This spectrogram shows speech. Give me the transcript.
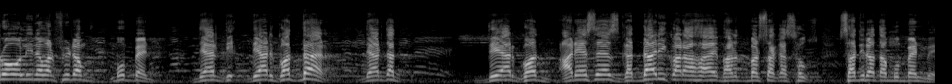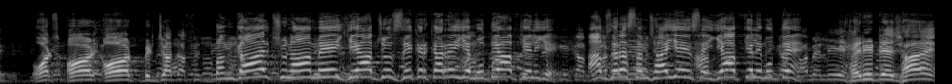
role in our freedom movement they are they are गद्दार they are the they are R S S गद्दारी करा है भारतवर्ष का स्वाधीनता मूवमेंट में। और और और बंगाल चुनाव में ये आप जो ज़िक्र कर रहे हैं ये मुद्दे आपके लिए। आप जरा समझाइए इसे ये आपके लिए मुद्दे हैं। हेरिटेज है।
